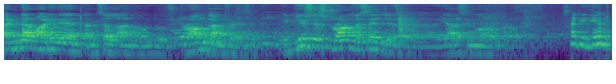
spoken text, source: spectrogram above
ತಂಡ ಮಾಡಿದೆ ಅಂತ ಅನ್ಸಲ್ಲ ಅನ್ನೋ ಒಂದು strong confidence it gives a strong message ಯಾರ ಸಿನಿಮಾ ನೋಡ್ತಾರೋ. ಸರ್, ಇದೇನು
